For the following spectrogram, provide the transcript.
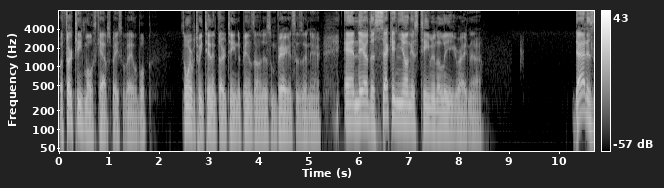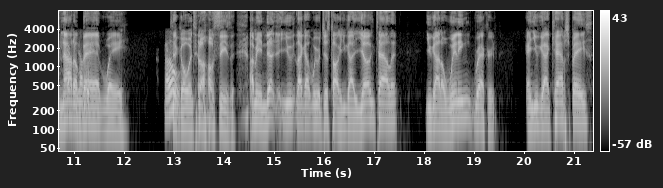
or 13th most cap space available. Somewhere between 10 and 13, depends on there's some variances in there. And they're the second youngest team in the league right now. That is not a youngest. bad way No, to oh. go into the offseason. I mean, you like we were just talking, you got young talent, you got a winning record, and you got cap space,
